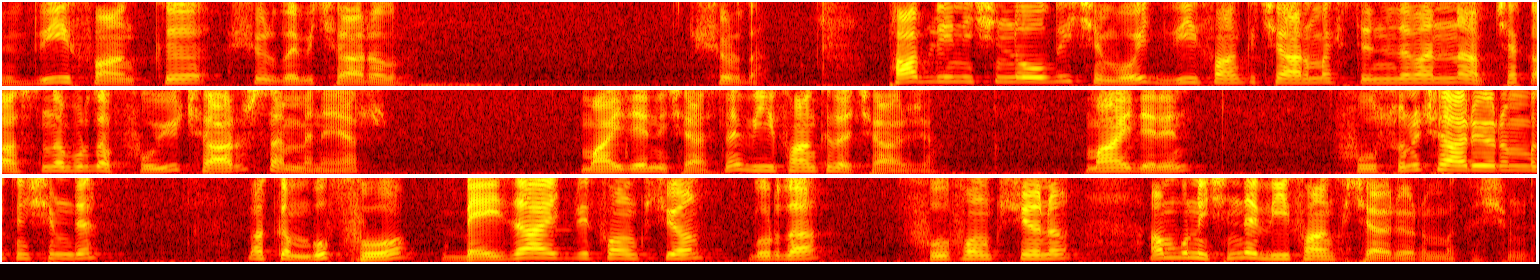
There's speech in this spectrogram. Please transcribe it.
vfunk'ı şurada bir çağıralım. Şurada. Public'in içinde olduğu için void vfunk'ı çağırmak istediğimde ben ne yapacak? Aslında burada foo'yu çağırırsam ben eğer myder'in içerisinde vfunk'ı da çağıracağım. myder'in foo'sunu çağırıyorum bakın şimdi. Bakın bu foo base'e ait bir fonksiyon. Burada foo fonksiyonu. Ama bunun içinde vfunk'ı çağırıyorum bakın şimdi.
